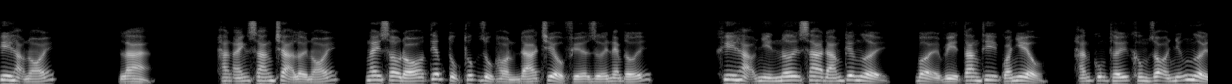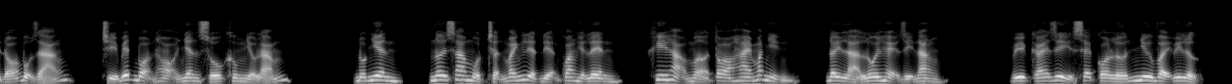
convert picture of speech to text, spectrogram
Khi hạo nói, là, hàn ánh sáng trả lời nói, ngay sau đó tiếp tục thúc giục hòn đá chiều phía dưới ném tới. Khi hạo nhìn nơi xa đám kia người, bởi vì tang thi quá nhiều, hắn cũng thấy không rõ những người đó bộ dáng, chỉ biết bọn họ nhân số không nhiều lắm. Đột nhiên, nơi xa một trận mãnh liệt điện quang hiện lên, khi hạo mở to hai mắt nhìn, đây là lôi hệ dị năng. Vì cái gì sẽ có lớn như vậy uy lực?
